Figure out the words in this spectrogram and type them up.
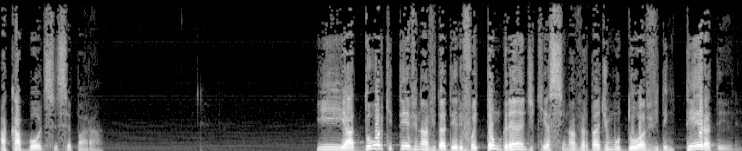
acabou de se separar. E a dor que teve na vida dele foi tão grande que, assim, na verdade, mudou a vida inteira dele.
